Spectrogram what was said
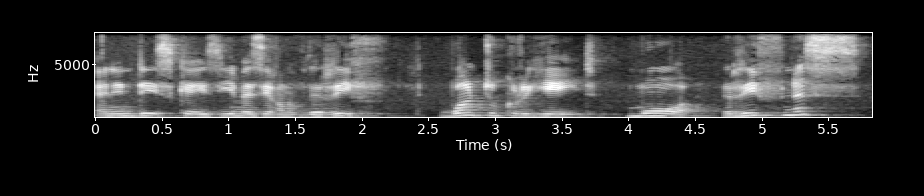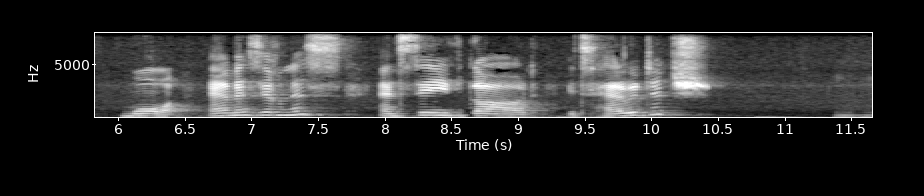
and in this case, the Yemaziran of the Rif, want to create more Rifness, more Amazighness, and safeguard its heritage. Mm-hmm.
